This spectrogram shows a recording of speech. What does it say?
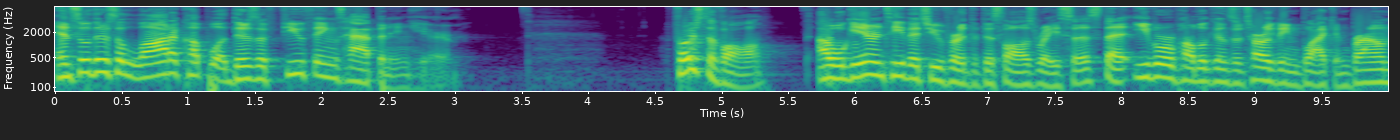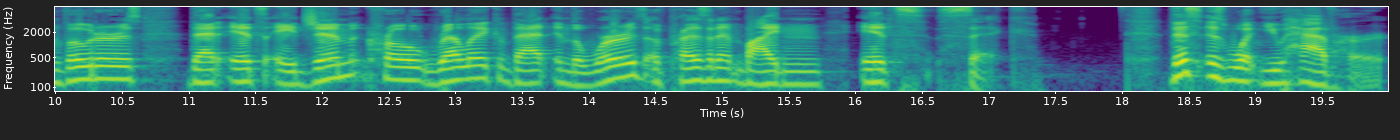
And so there's a lot of couple, there's a few things happening here. First of all, I will guarantee that you've heard that this law is racist, that evil Republicans are targeting black and brown voters, that it's a Jim Crow relic, that, in the words of President Biden, it's sick. This is what you have heard.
